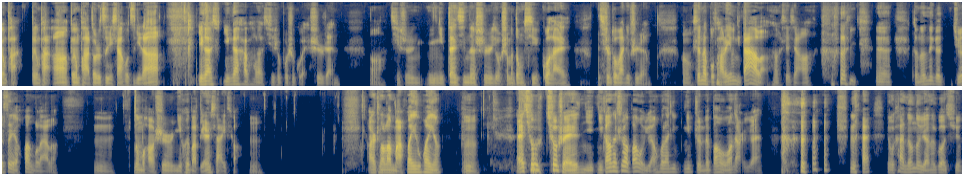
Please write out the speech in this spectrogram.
不用怕，不用怕啊，不用怕，都是自己吓唬自己的啊。应该应该害怕的其实不是鬼，是人啊。其实你担心的是有什么东西过来，其实多半就是人嗯，现在不怕了，因为你大了哈。谢谢啊，嗯，可能那个角色也换过来了，嗯，弄不好是你会把别人吓一跳，嗯。二成老马，欢迎欢迎，嗯，哎，秋秋水，你你刚才说要帮我圆回来，你你准备帮我往哪儿圆？来，我看能不能圆得过去，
